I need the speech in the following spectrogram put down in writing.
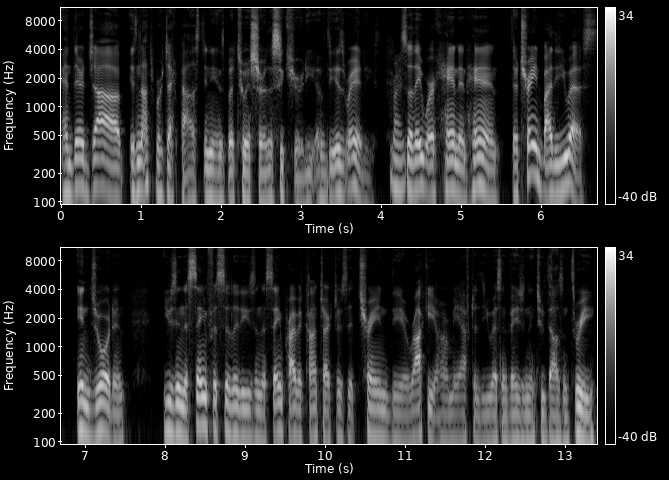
And their job is not to protect Palestinians, but to ensure the security of the Israelis. Right. So they work hand in hand. They're trained by the US in Jordan using the same facilities and the same private contractors that trained the Iraqi army after the US invasion in 2003.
